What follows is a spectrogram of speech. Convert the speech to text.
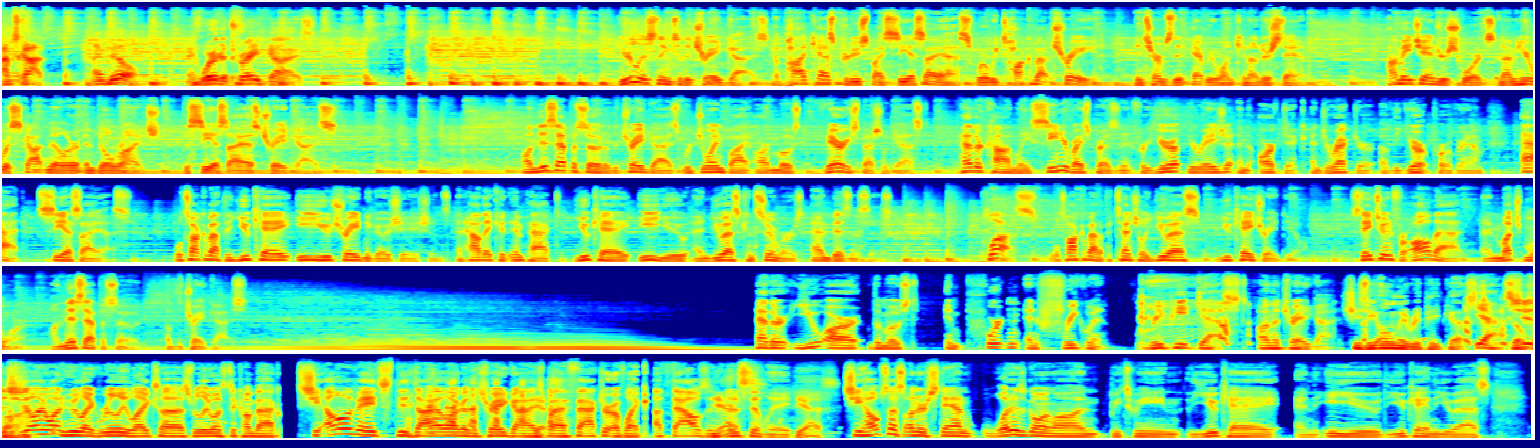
I'm Scott. I'm Bill. And, we're, the, Trade Guys. You're listening to The Trade Guys, a podcast produced by CSIS where we talk about trade in terms that everyone can understand. I'm H. Andrew Schwartz, and I'm here with Scott Miller and Bill Reinsch, the CSIS Trade Guys. On this episode of The Trade Guys, we're joined by our most very special guest, Heather Conley, Senior Vice President for Europe, Eurasia, and the Arctic, and Director of the Europe Program at CSIS. We'll talk about the UK EU trade negotiations and how they could impact UK, EU, and US consumers and businesses. Plus, we'll talk about a potential US UK trade deal. Stay tuned for all that and much more on this episode of The Trade Guys. Heather, you are the most important and frequent repeat guest on the trade guy. She's the only repeat guest. Yeah, so she, far. she's the only one who like really likes us, really wants to come back. She elevates the dialogue of the trade guys Yes. by a factor of like a thousand Yes. instantly. Yes. She helps us understand what is going on between the UK and the EU, the UK and the US.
